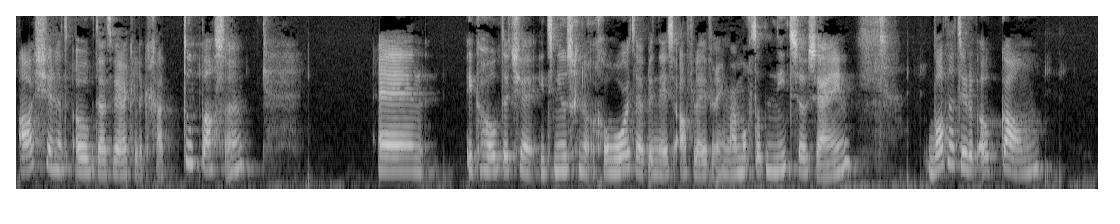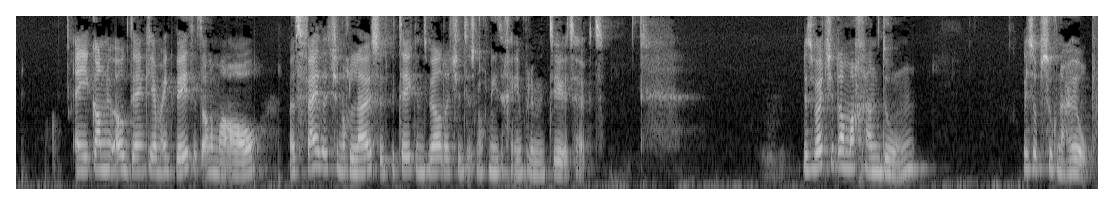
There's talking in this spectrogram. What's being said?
als je het ook daadwerkelijk gaat toepassen. En ik hoop dat je iets nieuws gehoord hebt in deze aflevering, maar mocht dat niet zo zijn, wat natuurlijk ook kan, en je kan nu ook denken, ja, maar ik weet het allemaal al. Maar het feit dat je nog luistert, betekent wel dat je het dus nog niet geïmplementeerd hebt. Dus wat je dan mag gaan doen, is op zoek naar hulp.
